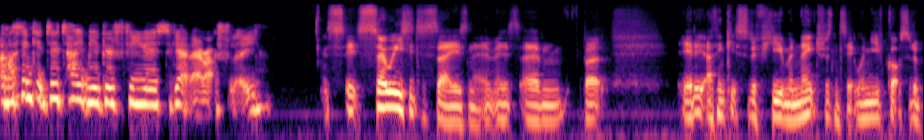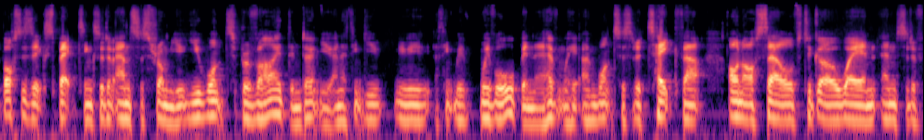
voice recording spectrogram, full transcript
And I think it did take me a good few years to get there. Actually, it's it's so easy to say, isn't it? It's um, but it, I think it's sort of human nature, isn't it? When you've got sort of bosses expecting sort of answers from you, you want to provide them, don't you? And I think you, you I think we've we've all been there, haven't we? And want to sort of take that on ourselves to go away and, and sort of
